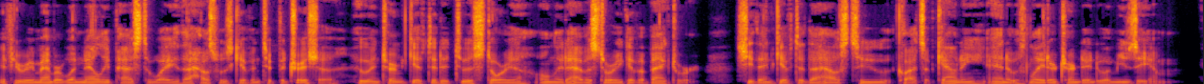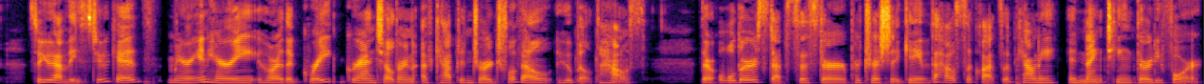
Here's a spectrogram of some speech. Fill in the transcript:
If you remember, when Nellie passed away, the house was given to Patricia, who in turn gifted it to Astoria, only to have Astoria give it back to her. She then gifted the house to Clatsop County, and it was later turned into a museum. So you have these two kids, Mary and Harry, who are the great grandchildren of Captain George Flavel, who built the house. Their older stepsister, Patricia, gave the house to Clatsop County in 1934.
